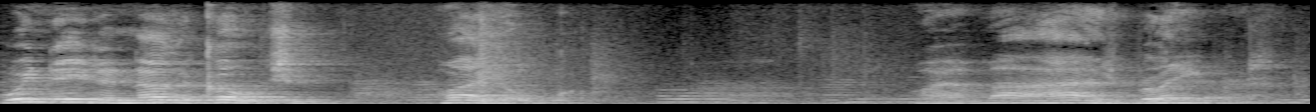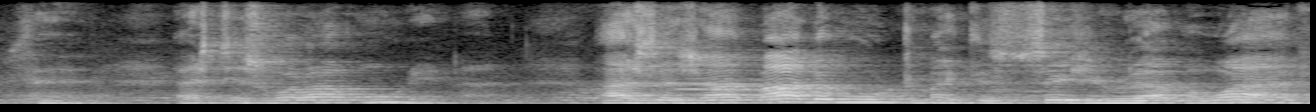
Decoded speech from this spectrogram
we need another coach at White Oak. Well, my eyes blinked. That's just what I wanted. I says, I, I don't want to make this decision without my wife.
